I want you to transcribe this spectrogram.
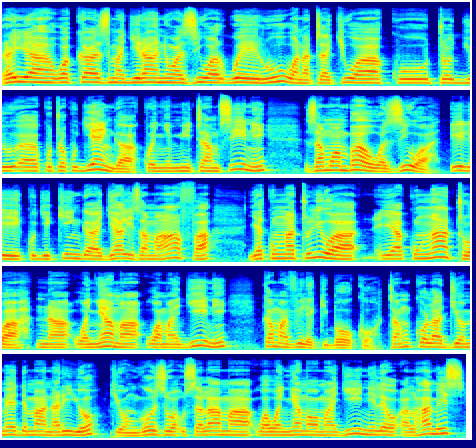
Raia wakazi majirani wa ziwa Rweru wanatakiwa kutoju, uh, kutokujenga kwenye mita hamsini za mwambao wa ziwa ili kujikinga ajali za maafa ya kungatuliwa ya kungatwa na wanyama wa majini kama vile kiboko. Tamko la Diomed Manario, kiongozi wa usalama wa wanyama wa majini leo Alhamis,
